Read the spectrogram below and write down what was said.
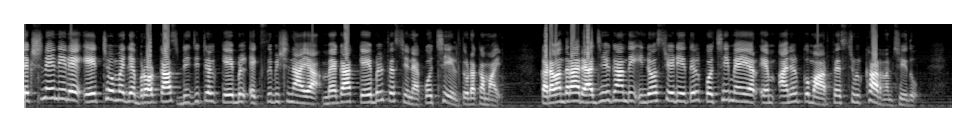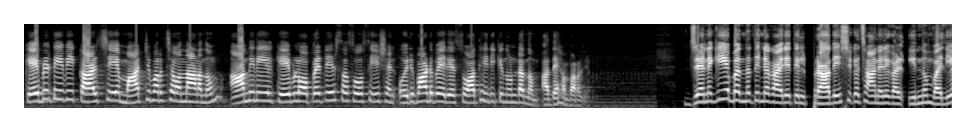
ദക്ഷിണേന്ത്യയിലെ ഏറ്റവും വലിയ ബ്രോഡ്കാസ്റ്റ് ഡിജിറ്റൽ കേബിൾ എക്സിബിഷനായ മെഗാ കേബിൾ ഫെസ്റ്റിന് കൊച്ചിയിൽ തുടക്കമായി. കടവന്തറ രാജീവ് ഗാന്ധി ഇൻഡോർ സ്റ്റേഡിയത്തിൽ Kochi mayor M Anilkumar fest ഉദ്ഘാടനം ചെയ്തു. കേബിൾ ടി വി കാഴ്ചയെ മാറ്റിമറിച്ച ഒന്നാണെന്നും ആ നിലയിൽ കേബിൾ ഓപ്പറേറ്റേഴ്സ് അസോസിയേഷൻ ഒരുപാട് പേരെ സ്വാധീനിക്കുന്നുണ്ടെന്നും അദ്ദേഹം പറഞ്ഞു. ജനകീയ ബന്ധത്തിന്റെ കാര്യത്തിൽ പ്രാദേശിക ചാനലുകൾ ഇന്നും വലിയ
